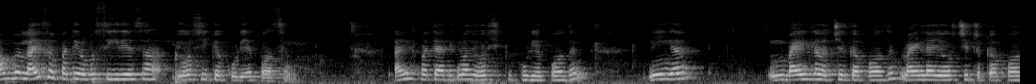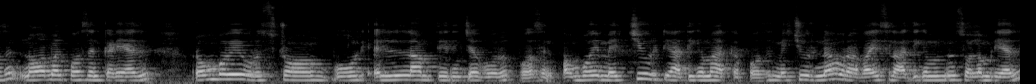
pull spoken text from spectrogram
அவங்க லைஃப்பை பற்றி ரொம்ப சீரியஸாக யோசிக்கக்கூடிய பர்சன் லைஃப் பற்றி அதிகமாக யோசிக்கக்கூடிய பர்சன் நீங்கள் மைண்டில் வச்சுருக்க பர்சன் மைண்டில் யோசிச்சுட்டு இருக்க பர்சன் நார்மல் பர்சன் கிடையாது. ரொம்பவே ஒரு ஸ்ட்ராங் போல்டு எல்லாம் தெரிஞ்ச ஒரு பர்சன் ரொம்பவே மெச்சூரிட்டி அதிகமாக இருக்க பர்சன் மெச்சூர்னா ஒரு வயசில் அதிகம்னு சொல்ல முடியாது.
